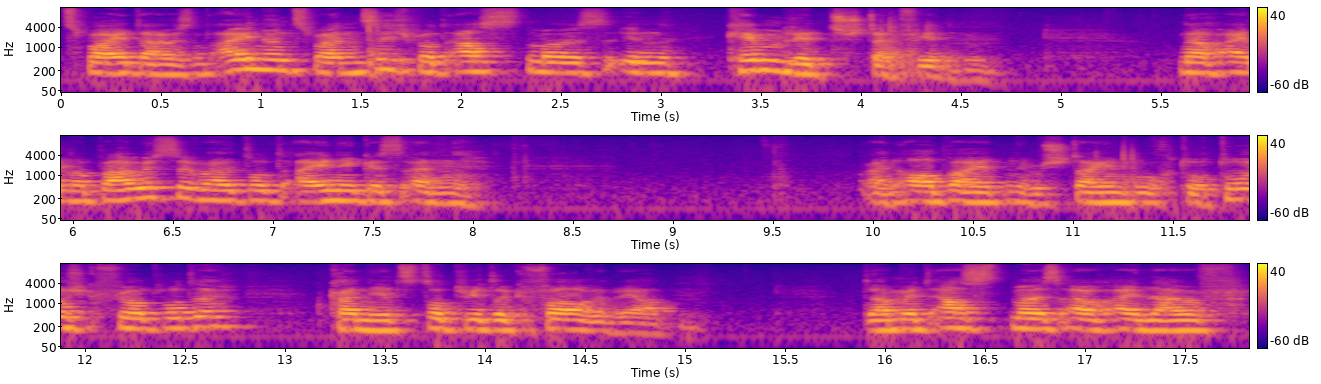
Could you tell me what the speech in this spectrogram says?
2021 wird erstmals in Chemnitz stattfinden. Nach einer Pause, weil dort einiges an, an Arbeiten im Steinbruch dort durchgeführt wurde, kann jetzt dort wieder gefahren werden. Damit erstmals auch ein Lauf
